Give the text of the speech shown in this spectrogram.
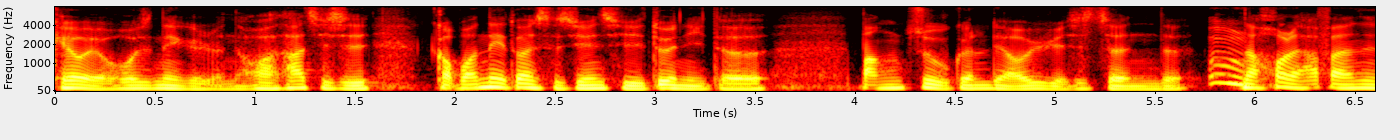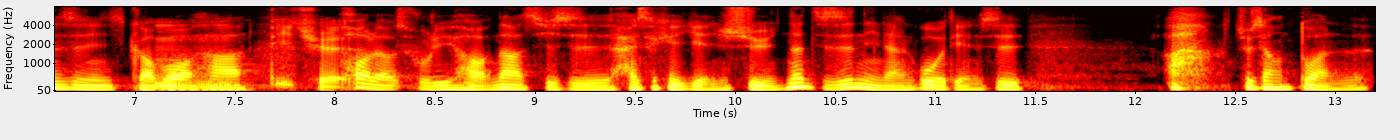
KOL 或是那个人的话，他其实搞不好那段时间其实对你的帮助跟疗愈也是真的。嗯那后来他发生这件事情，搞不好他嗯的确后疗处理好，那其实还是可以延续。那只是你难过的点是啊，就这样断了。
